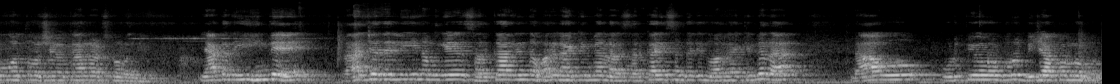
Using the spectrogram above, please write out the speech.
ಮೂವತ್ತು ವರ್ಷಗಳ ಕಾಲ ನಡೆಸ್ಕೊಂಡು ಬಂದಿವಿ. ಯಾಕಂದ್ರೆ ಈ ಹಿಂದೆ ರಾಜ್ಯದಲ್ಲಿ ನಮಗೆ ಸರ್ಕಾರದಿಂದ ಹೊರಗೆ ಹಾಕಿದ ಮೇಲೆ, ಸರ್ಕಾರಿ ಸಂಘದಿಂದ ಹೊರಗೆ ಹಾಕಿದ ಮೇಲೆ ನಾವು ಉಡುಪಿಯವರೊಬ್ಬರು ಬಿಜಾಪುರನೊಬ್ಬರು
